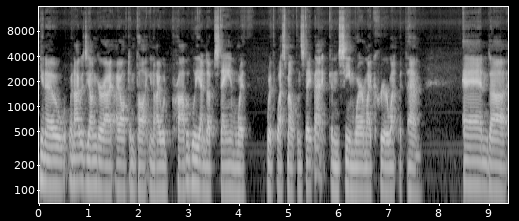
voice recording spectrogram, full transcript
you know, when I was younger, I, I, often thought, you know, I would probably end up staying with with West Milton State Bank and seeing where my career went with them. And uh,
